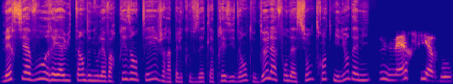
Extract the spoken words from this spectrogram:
Merci à vous, Réa Hutin, de nous l'avoir présenté. Je rappelle que vous êtes la présidente de la Fondation 30 millions d'amis. Merci à vous.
